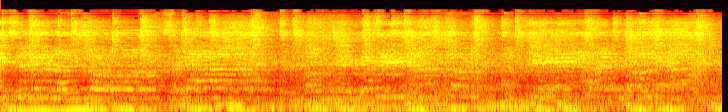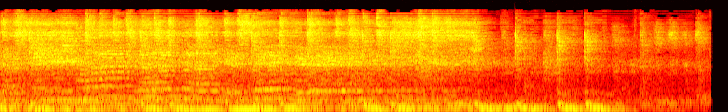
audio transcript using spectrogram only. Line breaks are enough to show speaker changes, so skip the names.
easy.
